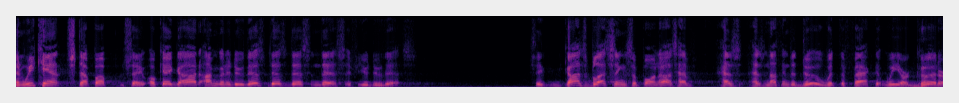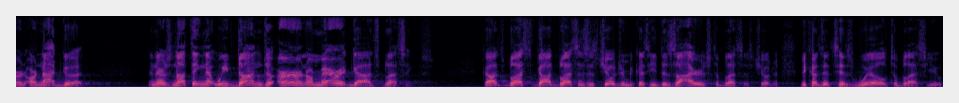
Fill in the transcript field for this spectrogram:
And we can't step up and say, okay, God, I'm going to do this, this, this, and this if you do this. See, God's blessings upon us have, has, has nothing to do with the fact that we are good or, or not good. And there's nothing that we've done to earn or merit God's blessings. God's blessed, God blesses his children because he desires to bless his children, because it's his will to bless you.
